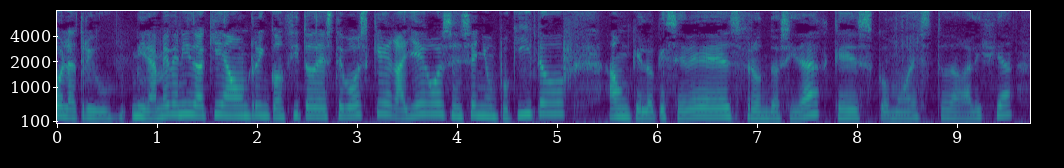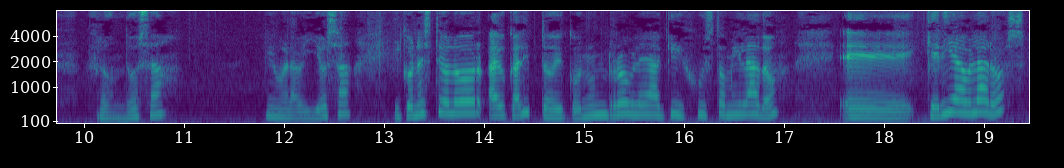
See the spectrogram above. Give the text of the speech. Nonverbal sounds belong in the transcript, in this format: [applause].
Hola tribu, mira, me he venido aquí a un rinconcito de este bosque gallego, os enseño un poquito, aunque lo que se ve es frondosidad, que es como es toda Galicia, frondosa y maravillosa. Y con este olor a eucalipto y con un roble aquí justo a mi lado, eh, quería hablaros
